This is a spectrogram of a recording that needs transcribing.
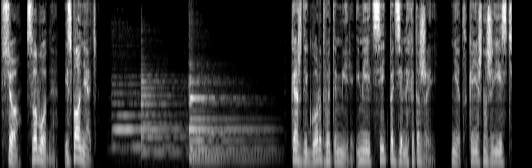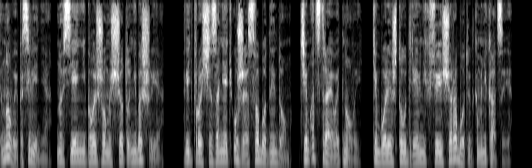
«Все, свободны. Исполнять». Каждый город в этом мире имеет сеть подземных этажей. Нет, конечно же, есть новые поселения, но все они, по большому счету, небольшие. Ведь проще занять уже свободный дом, чем отстраивать новый. Тем более, что у древних все еще работают коммуникации.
